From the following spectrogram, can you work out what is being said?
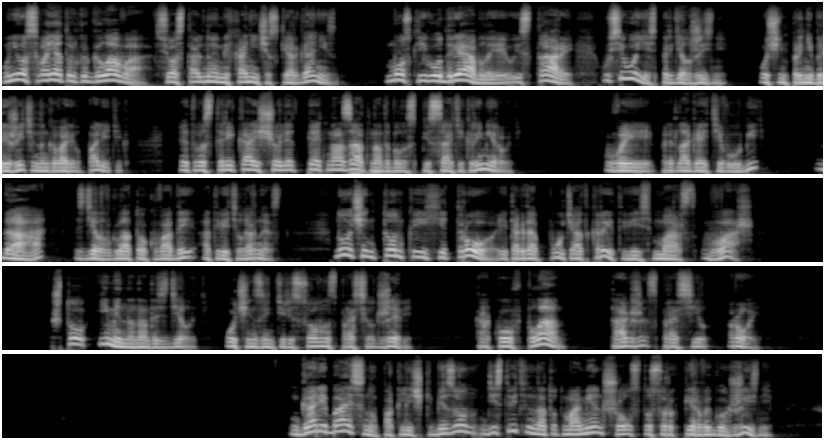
«У него своя только голова, все остальное механический организм. Мозг его дряблый и старый, у всего есть предел жизни», — очень пренебрежительно говорил политик. «Этого старика еще лет пять назад надо было списать и кремировать». «Вы предлагаете его убить?» «Да», — сделав глоток воды, ответил Эрнест но очень тонко и хитро, и тогда путь открыт, весь Марс ваш. Что именно надо сделать? Очень заинтересованно спросил Джерри. Каков план? Также спросил Рой. Гарри Байсону по кличке Бизон действительно на тот момент шел 141 год жизни.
